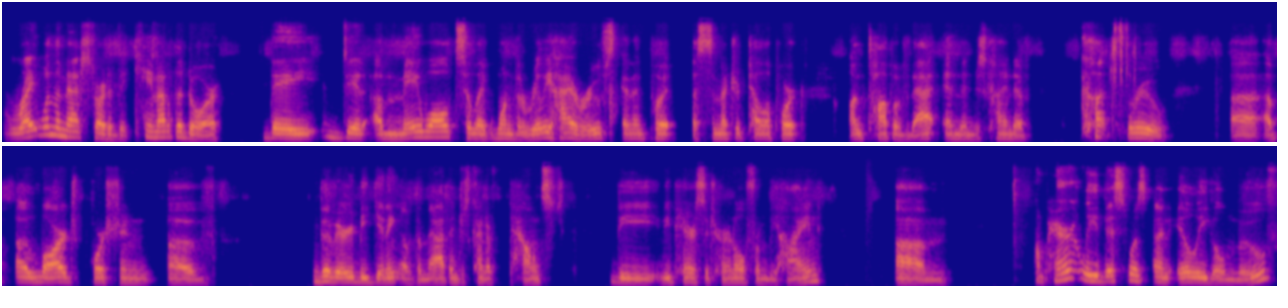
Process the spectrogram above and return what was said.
right when the match started, they came out of the door, they did a Mei wall to like one of the really high roofs, and then put a Symmetra teleport on top of that, and then just kind of cut through uh, a, a large portion of the very beginning of the map and just kind of pounced the the Paris Eternal from behind. Um, apparently, this was an illegal move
